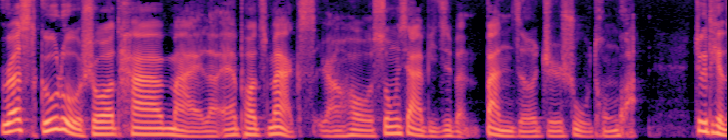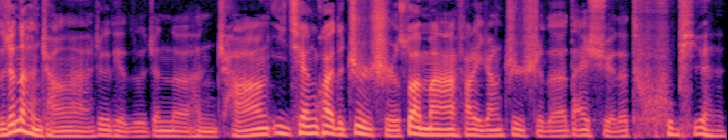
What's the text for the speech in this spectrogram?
，Rust Guru 说他买了 AirPods Max，然后松下笔记本半泽直树同款。这个帖子真的很长啊，这个帖子真的很长，一千块的智齿算吗？发了一张智齿的带血的图片，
